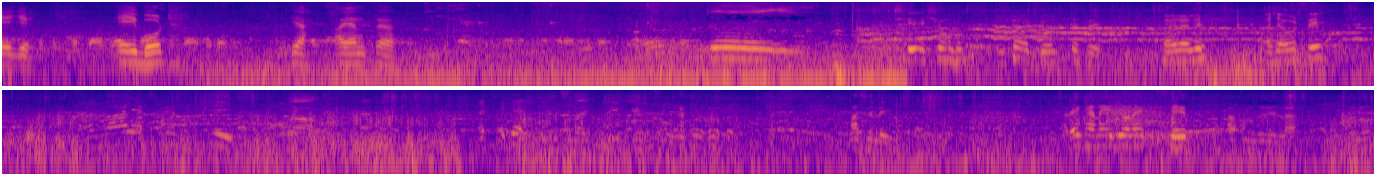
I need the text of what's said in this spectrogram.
এই যে এই বোর্ড ইয়া আই এন্টার জ্বলতেছে ফাইনালি আশা করছি আসলে আর এখানে এটি অনেক সেফ আলহামদুলিল্লাহ চলুন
